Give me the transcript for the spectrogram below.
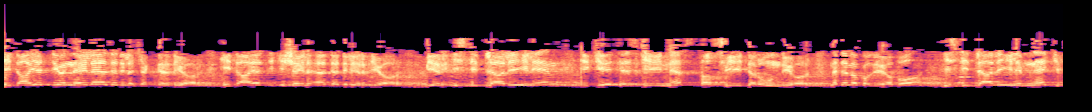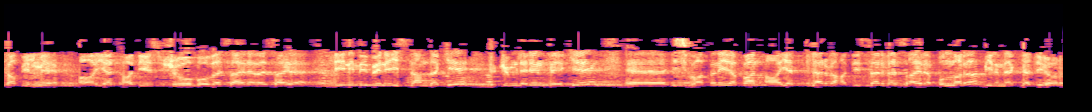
Hidayet diyor neyle elde edilecektir diyor. Hidayet iki şeyle elde edilir diyor. Bir istidlali ilim, iki tezki nefs tasfiye derun diyor. Ne demek oluyor bu? İstidlali ilim ne? Kitap ilmi. Ayet, hadis, şu bu vesaire vesaire. Dini mübini İslam'daki hükümlerin peki e, ispatını yapan ayetler ve hadisler vesaire bunları bilmekle diyor.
